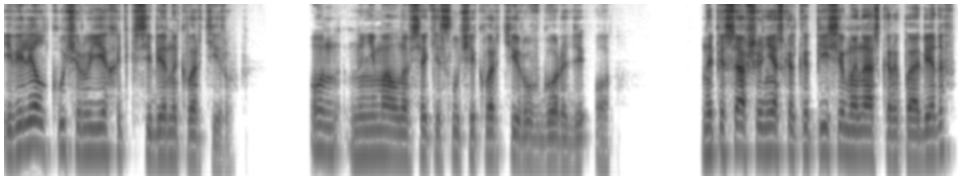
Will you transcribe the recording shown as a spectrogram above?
и велел кучеру ехать к себе на квартиру. Он нанимал на всякий случай квартиру в городе О. Написавший несколько писем и наскоро пообедав,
